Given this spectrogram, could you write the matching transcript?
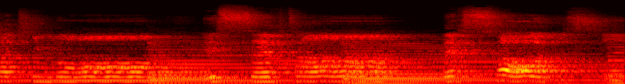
châtiment est certain, personne ici.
